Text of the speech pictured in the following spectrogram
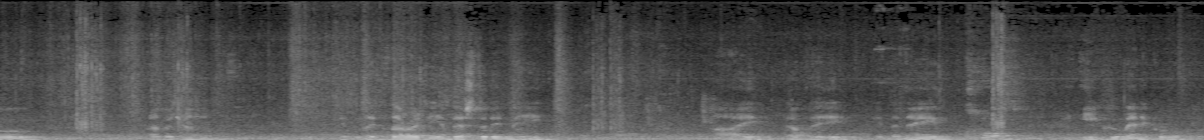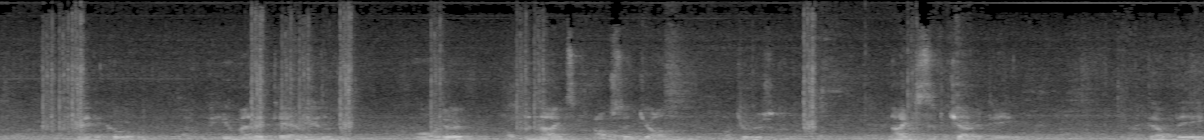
Take oath, Imogen, in the authority invested in me, I, of thee, in the name of ecumenical, medical, humanitarian order of the Knights of St. John of Jerusalem, Knights of Charity, of the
